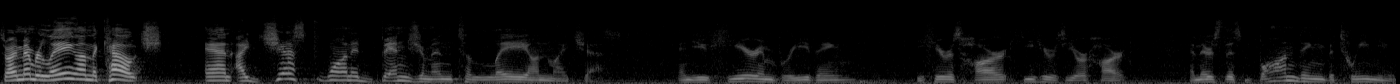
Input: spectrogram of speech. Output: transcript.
So I remember laying on the couch, and I just wanted Benjamin to lay on my chest. And you hear him breathing, you hear his heart, he hears your heart, and there's this bonding between you.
